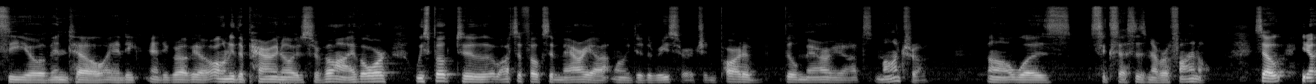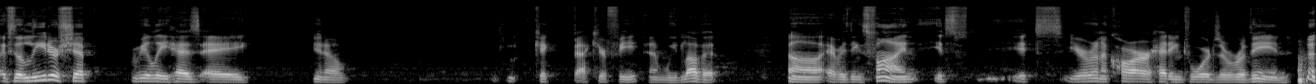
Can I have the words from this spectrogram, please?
CEO of Intel, Andy Andy Grove, you know, only the paranoid survive. Or we spoke to lots of folks at Marriott when we did the research, and part of Bill Marriott's mantra uh, was "success is never final." So you know, if the leadership really has a, you know, kick back your feet and we love it, uh, everything's fine. It's it's you're in a car heading towards a ravine. uh,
